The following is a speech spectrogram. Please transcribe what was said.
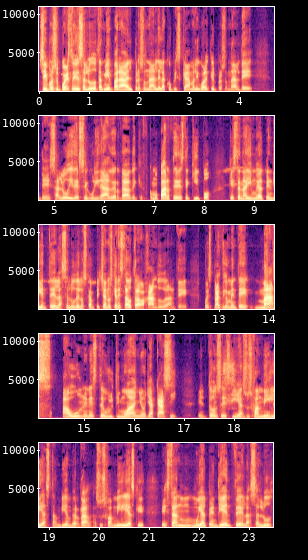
Sí, por supuesto, y un saludo también para el personal de la Copriscam, al igual que el personal de, de salud y de seguridad, ¿verdad? De que como parte de este equipo que están ahí muy al pendiente de la salud de los campechanos que han estado trabajando durante, pues prácticamente más aún en este último año, ya casi. Entonces, sí. y a sus familias también, ¿verdad? A sus familias que están muy al pendiente de la salud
